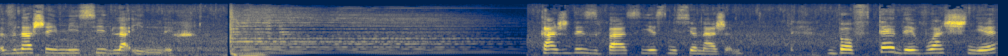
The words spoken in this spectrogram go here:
w naszej misji dla innych. Każdy z Was jest misjonarzem, bo wtedy właśnie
